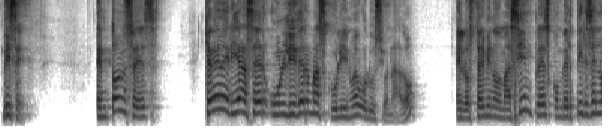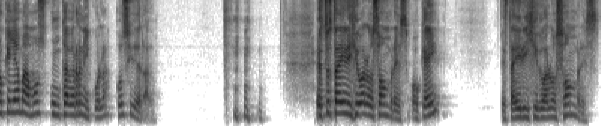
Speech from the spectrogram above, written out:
Dice, entonces, ¿qué debería hacer un líder masculino evolucionado? En los términos más simples, convertirse en lo que llamamos un cavernícola considerado. Esto está dirigido a los hombres, ¿ok? Está dirigido a los hombres.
